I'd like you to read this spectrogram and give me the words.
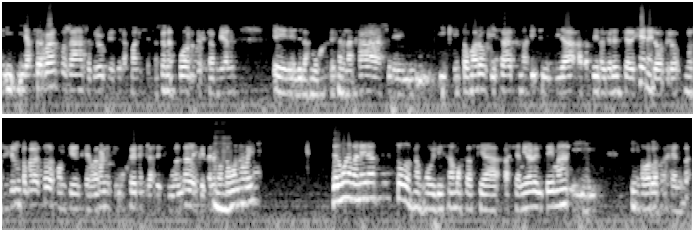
y, y hace rato ya, yo creo que desde las manifestaciones fuertes también eh, de las mujeres en la calle y, que tomaron quizás una visibilidad a partir de la violencia de género, pero nos hicieron tomar a todas conciencia, varones y mujeres, de las desigualdades que tenemos aún hoy. De alguna manera, todos nos movilizamos hacia, hacia mirar el tema y, y mover las agendas.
